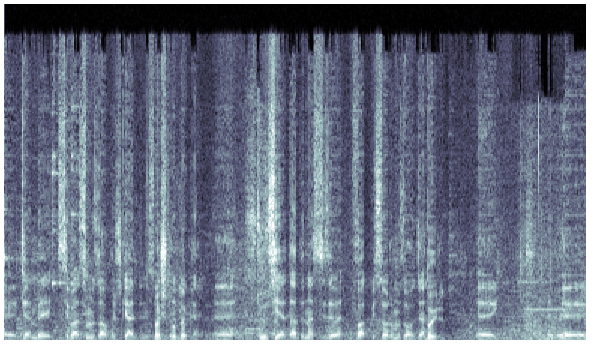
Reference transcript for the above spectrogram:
Ee, Cem Bey, Sivas'ımıza hoş geldiniz. Hoş bulduk. Ee, Cusiyet adına size ufak bir sorumuz olacak. Buyurun. Ee, e,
